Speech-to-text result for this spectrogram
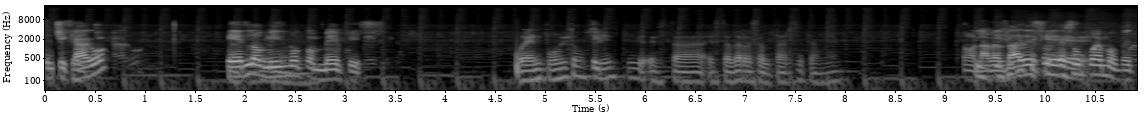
en Chicago? Es lo mismo con Memphis. Buen punto, Sí. Está, está de resaltarse también. No, Y- la y verdad es, que- es un buen momento.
